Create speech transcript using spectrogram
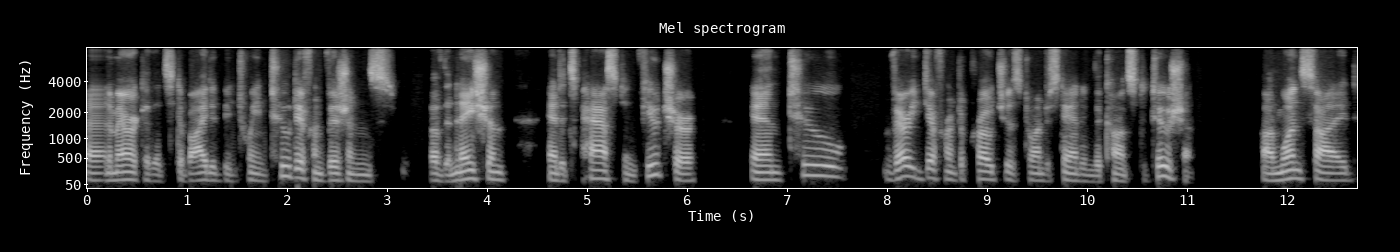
an America that's divided between two different visions of the nation and its past and future, and two very different approaches to understanding the Constitution. On one side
